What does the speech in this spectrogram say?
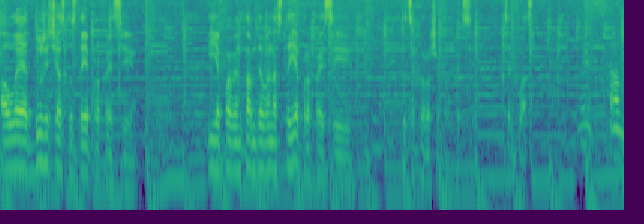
але дуже часто стає професією. І я певен, там, де вона стає професією, то це хороша професія. Це класно. без там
